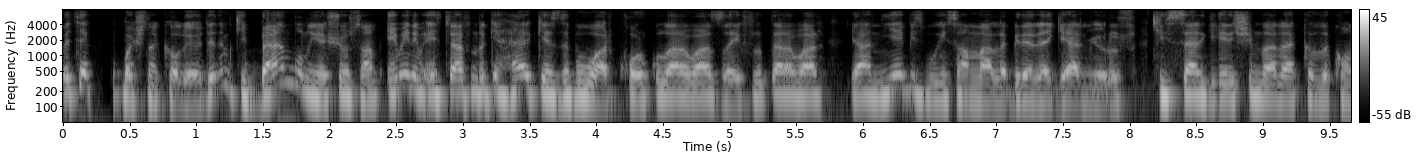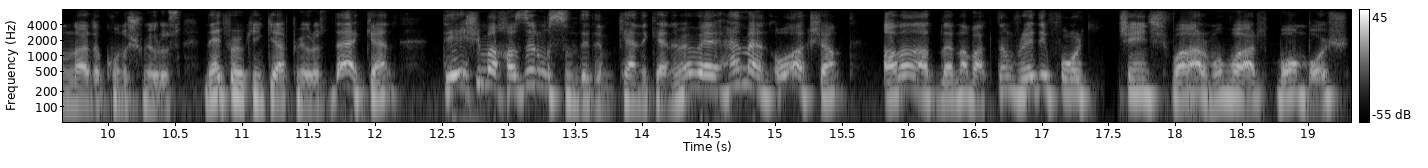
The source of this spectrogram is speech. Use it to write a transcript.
ve tek başına kalıyor. Dedim ki ben bunu yaşıyorsam eminim etrafımdaki herkeste bu var. Korkular var, zayıflıklar var. Ya niye biz bu insanlarla bir araya gelmiyoruz? Kişisel gelişimle alakalı konularda konuşmuyoruz. Networking yapmıyoruz derken değişime hazır mısın dedim kendi kendime ve hemen o akşam alan adlarına baktım. Ready for Change var mı? Var. Bomboş.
